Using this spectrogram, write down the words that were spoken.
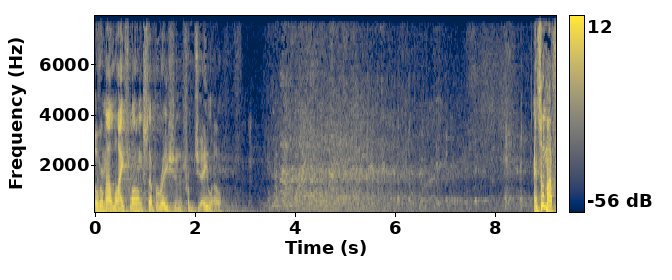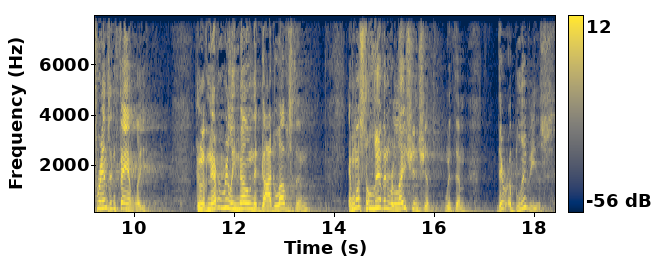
over my lifelong separation from J-Lo. And so my friends and family who have never really known that God loves them and wants to live in relationship with them, they're oblivious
